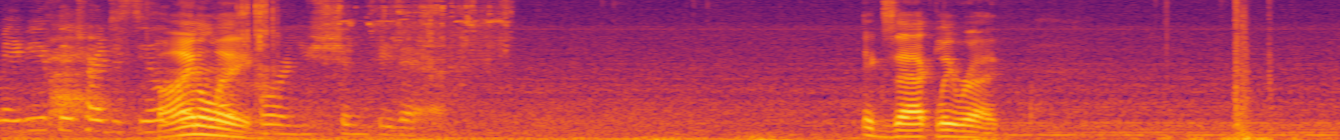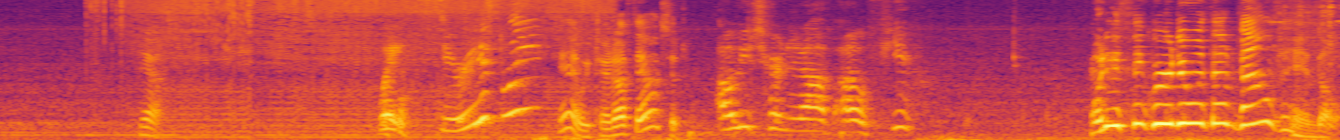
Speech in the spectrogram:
maybe if they tried to steal Finally. the door, you shouldn't be there. Exactly right. Yeah. Wait, seriously? Yeah, we turned off the oxygen. Oh, you turned it off. Oh, phew. What do you think we were doing with that valve handle?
